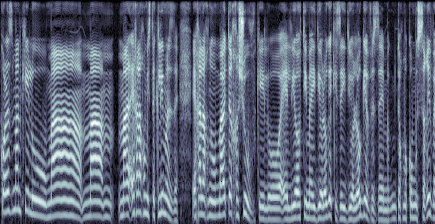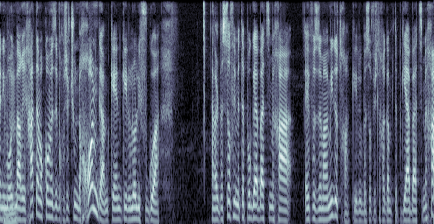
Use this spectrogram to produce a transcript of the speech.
כל הזמן, כאילו, מה, מה, מה, איך אנחנו מסתכלים על זה? איך אנחנו, מה יותר חשוב, כאילו, אה, להיות עם האידיאולוגיה, כי זה אידיאולוגיה וזה מתוך מקום מוסרי, ואני מאוד מעריכה את המקום הזה וחושבת שהוא נכון גם, כן, כאילו, לא לפגוע. אבל בסוף אם אתה פוגע בעצמך, איפה זה מעמיד אותך? כאילו, בסוף יש לך גם את הפגיעה בעצמך,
